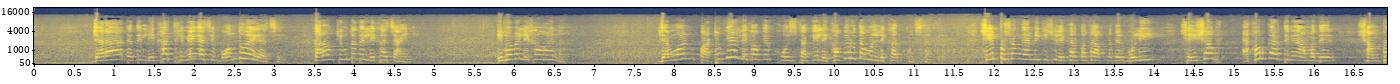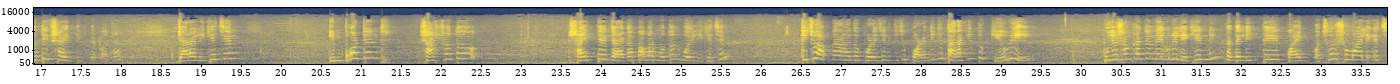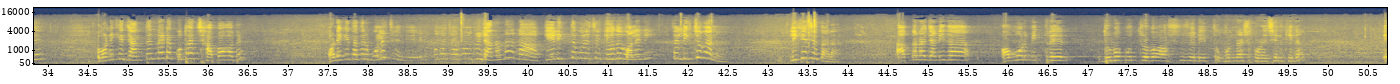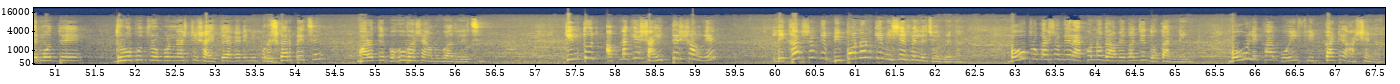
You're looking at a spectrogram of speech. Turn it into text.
যারা যাদের লেখা থেমে গেছে, বন্ধ হয়ে গেছে, কারণ কেউ তাদের লেখা চায়নি। এভাবে লেখা হয় না। যেমন পাঠকের লেখকের খোঁজ থাকে, লেখকেরও তেমন লেখার খোঁজ থাকে। সেই প্রসঙ্গে আমি কিছু লেখার কথা আপনাদের বলি। সেই সব এখনকার দিনে আমাদের সাম্প্রতিক সাহিত্যিকদের কথা। যারা লিখেছেন ইম্পর্ট্যান্ট শাশ্বত সাহিত্যের জায়গা পাওয়ার মতন বই লিখেছেন কিছু আপনারা হয়তো পড়েছেন, কিছু পড়েননি, কিন্তু তারা কিন্তু কেউই পুজো সংখ্যার জন্য এগুলি লেখেননি। তাদের লিখতে কয়েক বছর সময় লেগেছে। অনেকে জানতেন না এটা কোথায় ছাপা হবে। অনেকে তাদের বলেছেন যে কোথায় ছাপা হবে? তুমি জানো না? না, কে লিখতে বলেছে? কেউ তো বলেনি। তাহলে লিখছো কেন? লিখেছে তারা। আপনারা জানি না অমর মিত্রের ধ্রুবপুত্র বা অশ্বজনিত উপন্যাস পড়েছেন কিনা? এর মধ্যে ধ্রুবপুত্র উপন্যাসটি সাহিত্য একাডেমি পুরস্কার পেয়েছে। ভারতের বহু ভাষায় অনুবাদ হয়েছে। কিন্তু আপনাকে সাহিত্যের সঙ্গে, লেখার সঙ্গে বিপণনকে মিশিয়ে ফেললে চলবে না। বহু প্রকাশকের এখনও গ্রামেগঞ্জে দোকান নেই। বহু লেখা বই ফ্লিপকার্টে আসে না।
